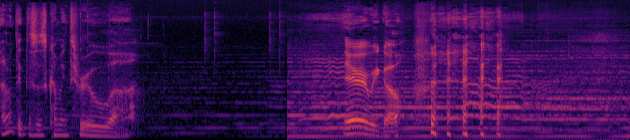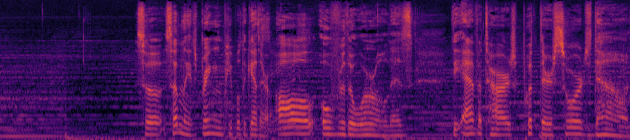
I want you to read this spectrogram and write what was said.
I don't think this is coming through. Uh... There we go. so suddenly it's bringing people together all over the world as the avatars put their swords down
